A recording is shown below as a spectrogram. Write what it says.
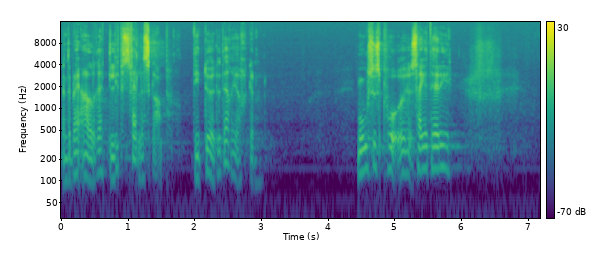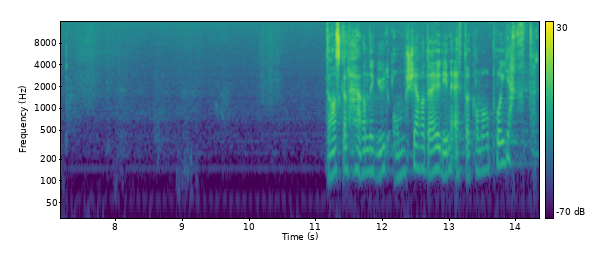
Men det ble aldri et livsfellesskap. De døde der i ørkenen. Moses på, uh, sier til dem Da skal Herren Gud omskjære deg og dine etterkommere på hjertet.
